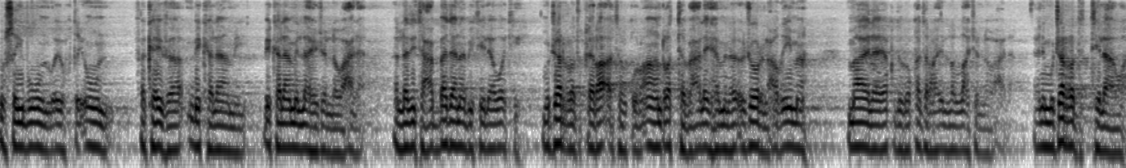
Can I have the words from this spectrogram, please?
يصيبون ويخطئون فكيف بكلام بكلام الله جل وعلا الذي تعبدنا بتلاوته؟ مجرد قراءة القرآن رتب عليها من الأجور العظيمة ما لا يقدر قدرها إلا الله جل وعلا. يعني مجرد التلاوة.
